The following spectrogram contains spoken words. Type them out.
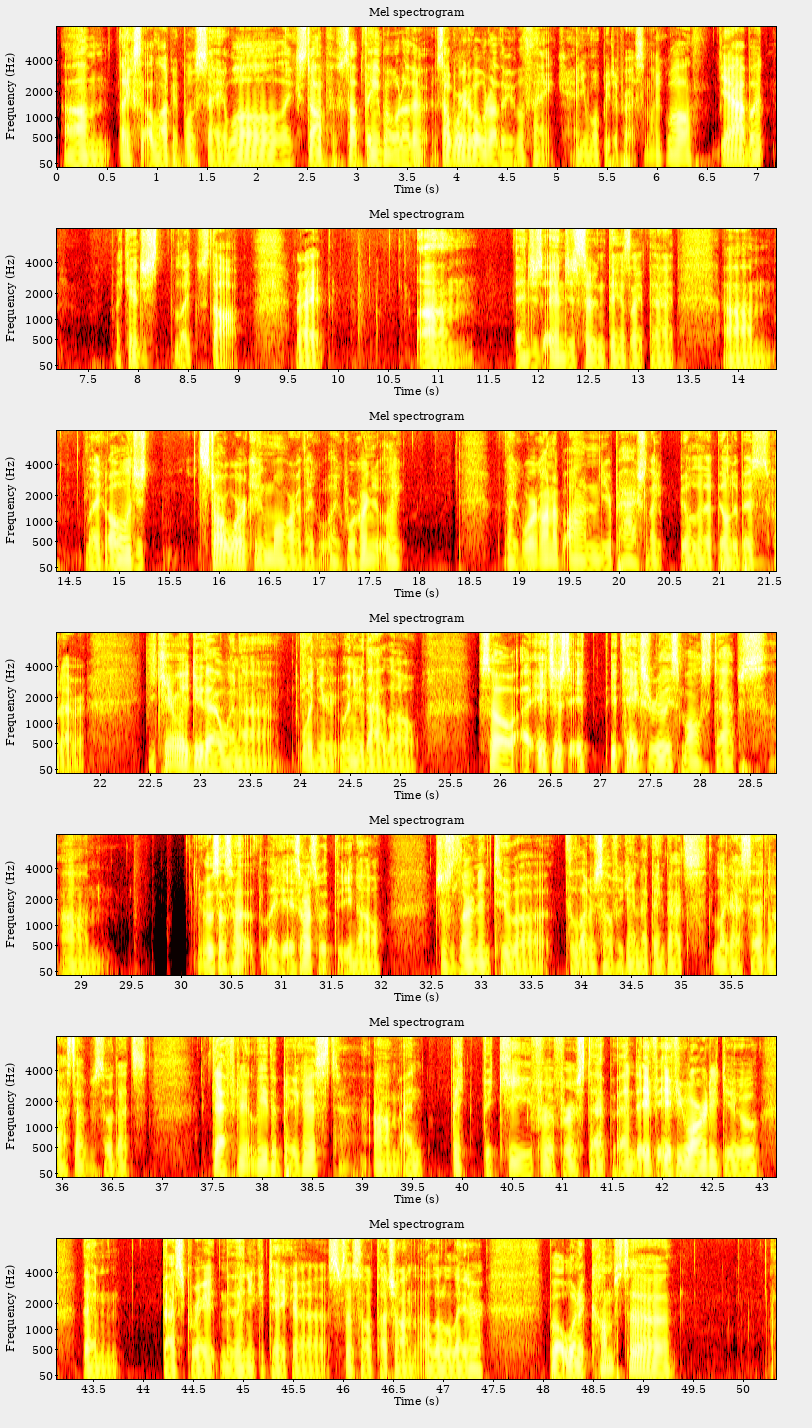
um like a lot of people say, well, like stop stop thinking about what other stop worrying about what other people think and you won't be depressed. I'm like, well, yeah, but I can't just like stop, right? Um and just and just certain things like that. Um like oh, just start working more, like like work on your like like work on a, on your passion, like build a build a business, whatever. You can't really do that when uh when you're when you're that low. So it just it it takes really small steps. Um, it was also like it starts with you know just learning to uh to love yourself again. I think that's like I said last episode. That's definitely the biggest um and the the key for the first step. And if if you already do, then that's great. And then you could take a steps I'll touch on a little later. But when it comes to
